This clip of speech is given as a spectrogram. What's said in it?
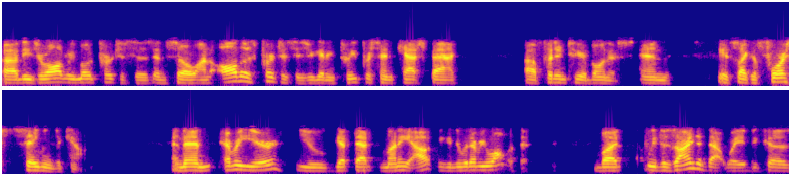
Uh, these are all remote purchases. And so on all those purchases, you're getting 3% cash back uh, put into your bonus. And it's like a forced savings account. And then every year you get that money out, you can do whatever you want with it. But we designed it that way because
